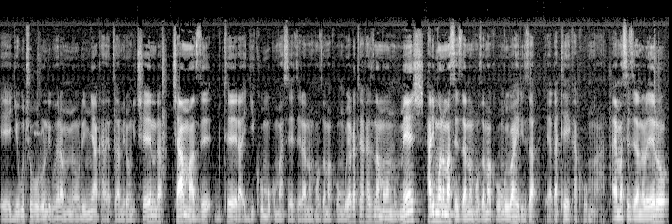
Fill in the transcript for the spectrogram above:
eh, igihugu e, cy'u Burundi guhera muri myaka za mirongo icenda cyamaze gutera igikumu ku masezerano mpuzamakungu y'agateka kazina muntu menshi harimo n'amasezerano mpuzamakungu yubahiriza eh, agateka k'umwana aya masezerano rero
